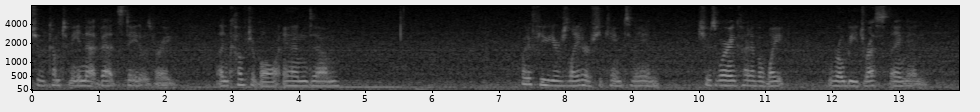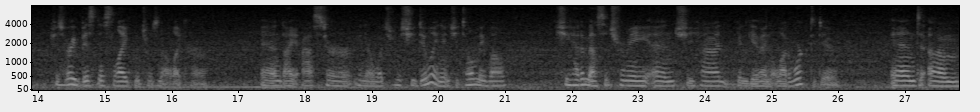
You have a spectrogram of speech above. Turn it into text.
she would come to me in that bad state. It was very uncomfortable, and um, quite a few years later, she came to me, and she was wearing kind of a white roby dress thing, and she was very businesslike, which was not like her. And I asked her, you know, what was she doing, and she told me, well, she had a message for me, and she had been given a lot of work to do and um,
